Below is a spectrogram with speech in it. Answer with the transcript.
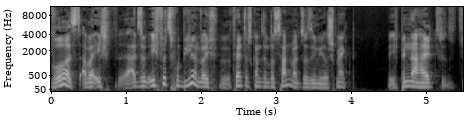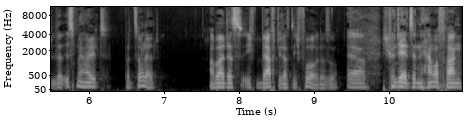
Wurst, aber ich, also ich würde es probieren, weil ich fände das ganz interessant, mal zu sehen, wie das schmeckt. Ich bin da halt, das ist mir halt, was soll das? Aber das, ich werf dir das nicht vor oder so. Ja. Ich könnte ja jetzt den Herr fragen,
